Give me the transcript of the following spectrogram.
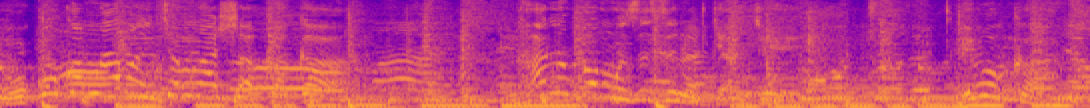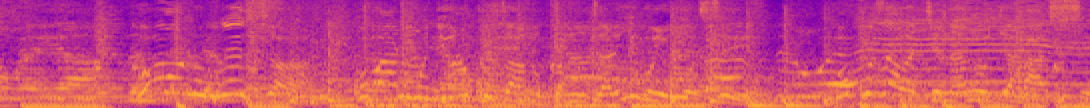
ubu kuko mwabonye icyo mwashakaga nta nubwo muzi izina ryanjye. Ibuka umuntu mwiza ku bantu mu gihe uri kuzamuka mu nzira y'ubuyobozi kuko uzabakenera n'ujya hasi.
